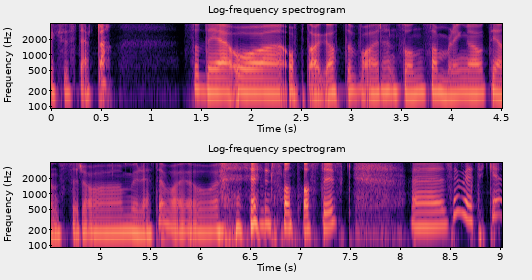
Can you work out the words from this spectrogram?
eksisterte. Så det å oppdage at det var en sånn samling av tjenester og muligheter, var jo helt fantastisk. Eh, Så jeg vet ikke.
